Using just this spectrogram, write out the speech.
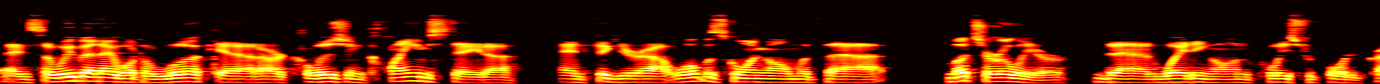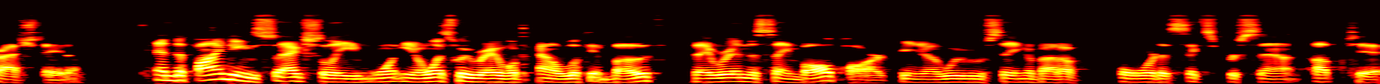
And so we've been able to look at our collision claims data and figure out what was going on with that much earlier than waiting on police reported crash data. And the findings actually, you know, once we were able to kind of look at both, they were in the same ballpark. You know, we were seeing about a four to six percent uptick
